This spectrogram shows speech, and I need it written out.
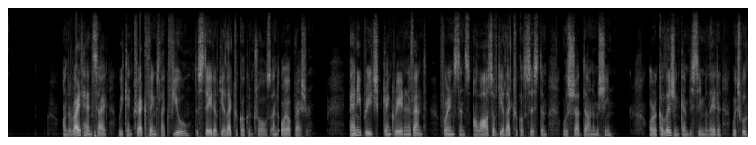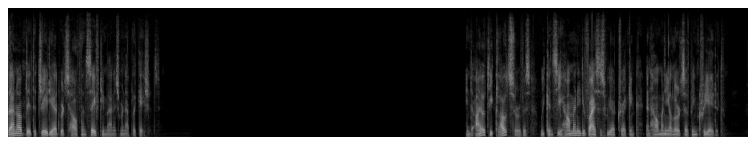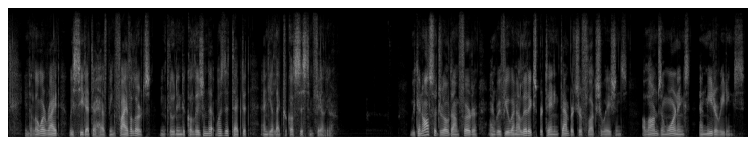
On the right hand side, we can track things like fuel, the state of the electrical controls, and oil pressure. Any breach can create an event. For instance, a loss of the electrical system will shut down a machine. Or a collision can be simulated, which will then update the JD Edwards health and safety management applications. In the IoT Cloud service, we can see how many devices we are tracking and how many alerts have been created. In the lower right, we see that there have been five alerts, including the collision that was detected and the electrical system failure. We can also drill down further and review analytics pertaining temperature fluctuations, alarms and warnings, and meter readings.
